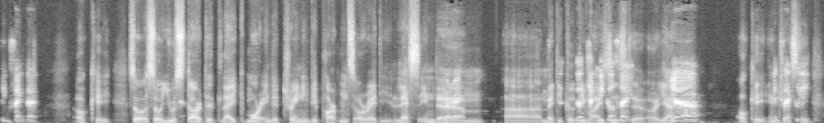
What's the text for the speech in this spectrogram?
things like that. Okay, so so you started like more in the training departments already, less in the um, uh, medical the devices, uh, or yeah. Yeah. Okay, interesting. Exactly.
